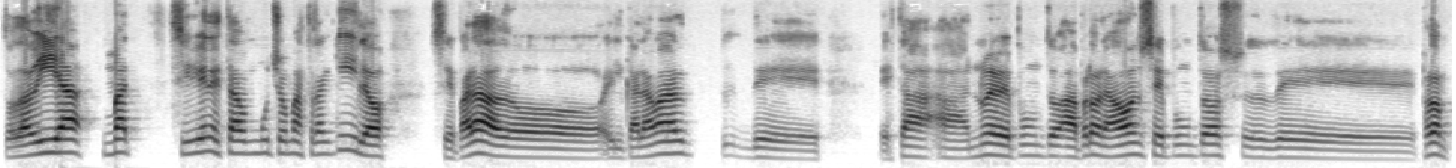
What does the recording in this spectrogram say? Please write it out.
todavía, si bien está mucho más tranquilo, separado el Calamar de está a 9 puntos, ah, perdón, a 11 puntos de, perdón,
